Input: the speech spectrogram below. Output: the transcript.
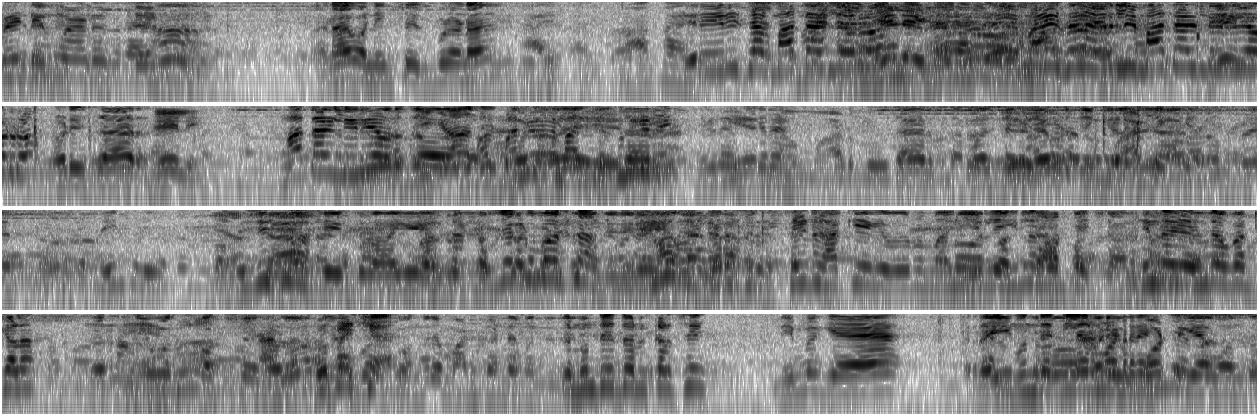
ಮೀಟಿಂಗ್ ಮಾಡಿದ್ರೆ ಅಣ್ಣ ಒಂದು ನಿಮಿಷ ಇದ್ಬಿಡೋಣ ನೋಡಿ ಸರ್ ಹೇಳಿ ಇವ್ರದ್ದು ಸಮಸ್ಯೆ ಸರ್. ಶಾಂತಿಯುತವಾಗಿ ಮಾಡ್ಕೊಂಡೇ ಬಂದಿದೆ ಮುಂದೆ ಇದ್ದವ್ರನ್ನ ಕಳಿಸಿ ನಿಮಗೆ ಮುಂದೆ ಕ್ಲಿಯರ್ ಮಾಡ್ರಿ. ಒಟ್ಟಿಗೆ ಒಂದು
